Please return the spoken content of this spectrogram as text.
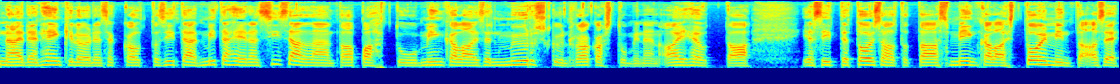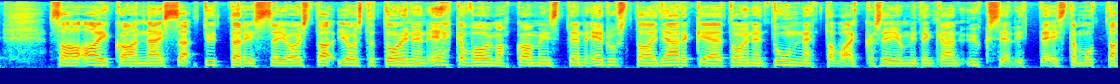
näiden henkilöidensä kautta sitä, että mitä heidän sisällään tapahtuu, minkälaisen myrskyn rakastuminen aiheuttaa ja sitten toisaalta taas minkälaista toimintaa se saa aikaan näissä tyttärissä, joista, joista toinen ehkä voimakkaammin sitten edustaa järkeä ja toinen tunnetta, vaikka se ei ole mitenkään ykselitteistä, mutta,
